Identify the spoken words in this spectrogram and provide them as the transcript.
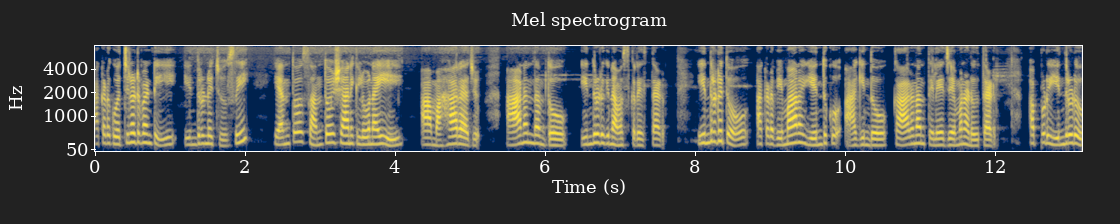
అక్కడికి వచ్చినటువంటి ఇంద్రుని చూసి ఎంతో సంతోషానికి లోనయ్యి ఆ మహారాజు ఆనందంతో ఇంద్రుడికి నమస్కరిస్తాడు. ఇంద్రుడితో అక్కడ విమానం ఎందుకు ఆగిందో కారణం తెలియజేయమని అడుగుతాడు. అప్పుడు ఇంద్రుడు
